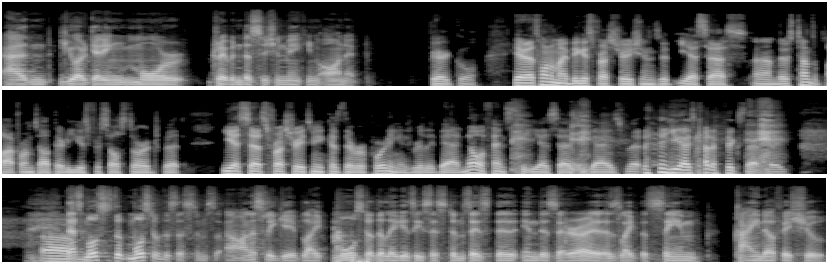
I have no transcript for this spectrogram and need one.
and you are getting more driven decision making on it. Very cool. Yeah, that's one of my biggest frustrations with ESS. Um, there's tons of platforms out there to use for self storage, but ESS frustrates me because their reporting is really bad. No offense to ESS, you guys, but you guys got to fix that thing. Um, That's most of the, most of the systems. Honestly, Gabe, like most of the legacy systems is the in this era is like the same kind of issue.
